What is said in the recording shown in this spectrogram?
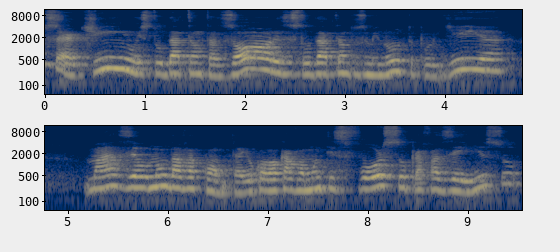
tudo certinho, estudar tantas horas, estudar tantos minutos por dia, mas eu não dava conta. Eu colocava muito esforço para fazer isso.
